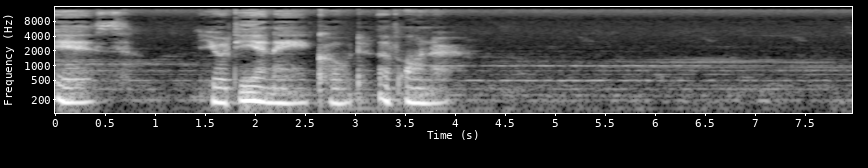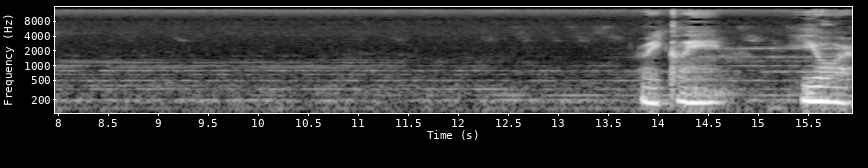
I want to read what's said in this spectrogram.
Is your DNA code of honor? Reclaim your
